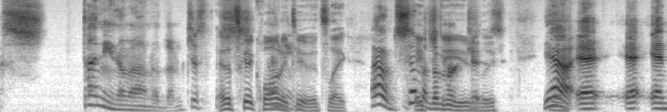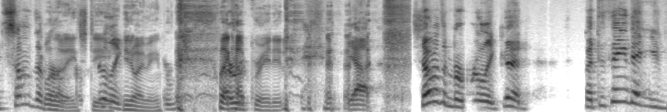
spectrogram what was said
a stunning amount of them just And it's good quality stunning. too. It's like oh some of them are usually. just yeah, And, and, and some of them well, are not HD. really you know what I mean? like are- upgraded. yeah some of them are really good but the thing that you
